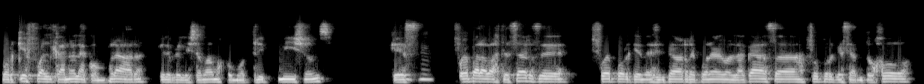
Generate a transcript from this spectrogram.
por qué fue al canal a comprar, que es lo que le llamamos como trip missions, que es, fue para abastecerse, fue porque necesitaba reponer algo en la casa, fue porque se antojó,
